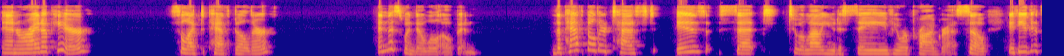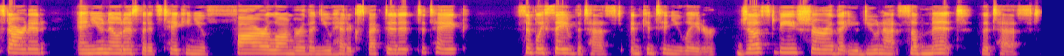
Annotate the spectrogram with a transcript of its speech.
and right up here, select Path Builder, and this window will open. The Path Builder test is set to allow you to save your progress. So if you get started and you notice that it's taking you far longer than you had expected it to take, simply save the test and continue later. Just be sure that you do not submit the test.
